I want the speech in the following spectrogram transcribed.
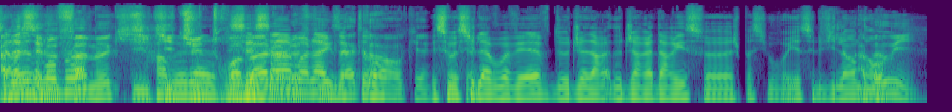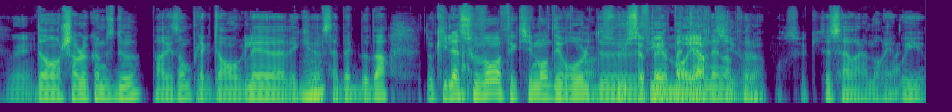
Ah, c'est le fameux qui, qui tue trois C'est balles. ça, le voilà, exactement. Et c'est aussi la voix VF de Jared, de Jared Harris, euh, je sais pas si vous voyez, c'est le vilain Ah dans, bah oui, oui. dans Sherlock Holmes 2, par exemple, l'acteur anglais avec Mhm. euh, sa belle Bobard. Donc il a souvent effectivement des rôles de Il s'appelle figure paternelle Moriarty, un peu. C'est ça, voilà, Moria. Oui,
